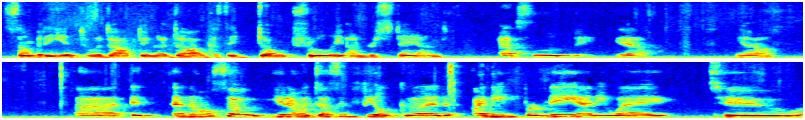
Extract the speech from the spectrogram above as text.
somebody into adopting a dog because they don't truly understand. Absolutely, yeah. Yeah. uh, it, and also, you know, it doesn't feel good. I mean, for me anyway, to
